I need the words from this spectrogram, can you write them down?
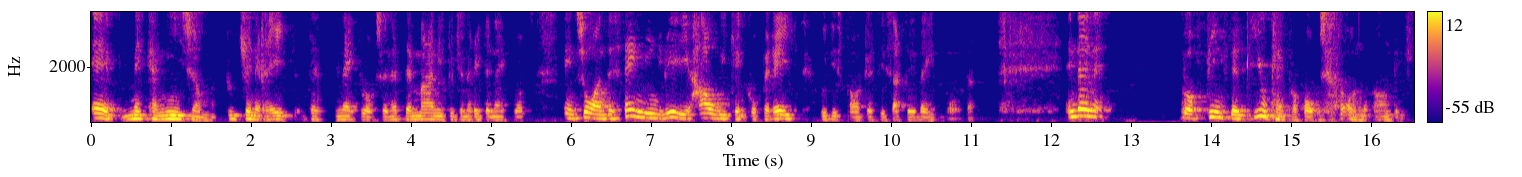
have mechanism to generate the networks and have the money to generate the networks. And so understanding really how we can cooperate with this project is actually very important. And then things that you can propose on, on this.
